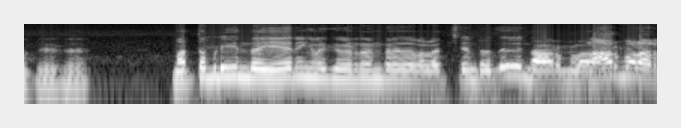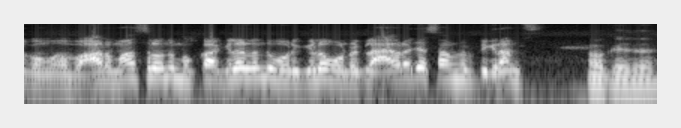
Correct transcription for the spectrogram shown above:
ஓகே சார் மற்றபடி இந்த ஏரிங்களுக்கு விடுறன்றது வளர்ச்சின்றது நார்மலா நார்மலா இருக்கும். ஆறு மாசத்துல வந்து முக்கால் கிலோல இருந்து ஒரு கிலோ ஒன்றரை கிலோ ஆவரேஜா seven fifty grams okay sir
